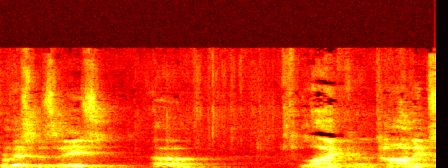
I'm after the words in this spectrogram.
for this disease. Uh, like uh, tonics,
